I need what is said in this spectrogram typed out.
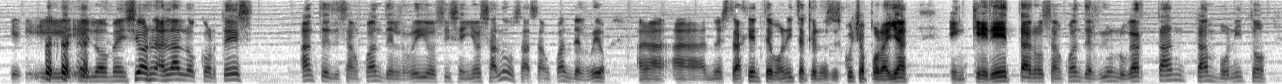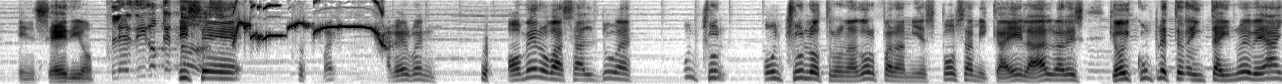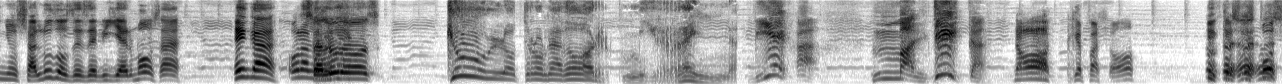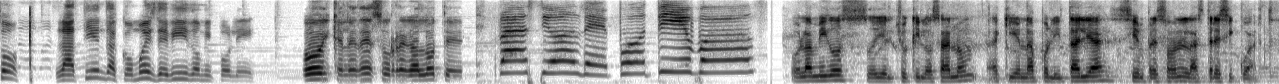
y- y lo menciona Lalo Cortés antes de San Juan del Río. Sí, señor. Saludos a San Juan del Río, a, a nuestra gente bonita que nos escucha por allá en Querétaro, San Juan del Río, un lugar tan, tan bonito, en serio. Les digo que Dice, bueno, a ver, bueno, Homero Basaldúa, un chul, un chulo tronador para mi esposa Micaela Álvarez, que hoy cumple 39 años. Saludos desde Villahermosa. Venga, órale. Saludos. Chulo tronador, mi reina. ¡Vieja! ¡Maldita! No, ¿qué pasó? Y que su esposo la atienda como es debido, mi poli. Hoy que le dé su regalote. Espacio Deportivo. Hola amigos, soy el Chucky Lozano. Aquí en Napoli, Italia, siempre son las 3 y cuarto.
